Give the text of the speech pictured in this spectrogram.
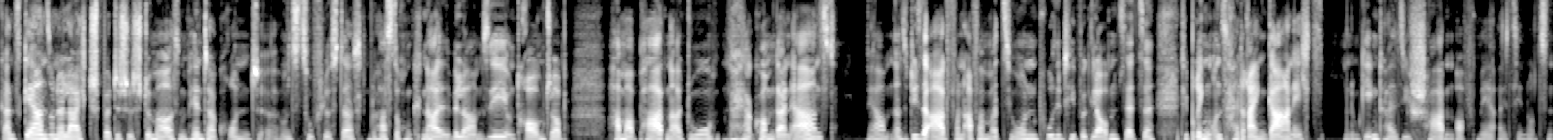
ganz gern so eine leicht spöttische Stimme aus dem Hintergrund äh, uns zuflüstert. Du hast doch einen Knall, Villa am See und Traumjob. Hammerpartner, du? Naja, komm, dein Ernst? Ja, also diese Art von Affirmationen, positive Glaubenssätze, die bringen uns halt rein gar nichts. Und im Gegenteil, sie schaden oft mehr, als sie nutzen.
